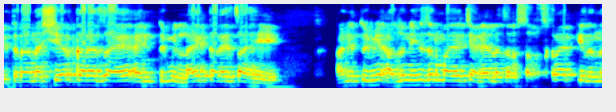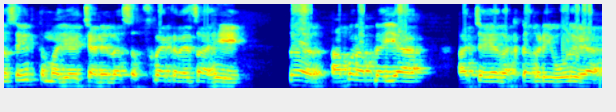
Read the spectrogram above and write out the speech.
इतरांना शेअर करायचा आहे आणि तुम्ही लाईक करायचा आहे. आणि तुम्ही अजूनही जर माझ्या चॅनेलला जर सबस्क्राईब केलं नसेल तर माझ्या या चॅनलला सबस्क्राईब करायचं आहे. तर आपण आपल्या या आजच्या या घटकाकडे वळूया.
